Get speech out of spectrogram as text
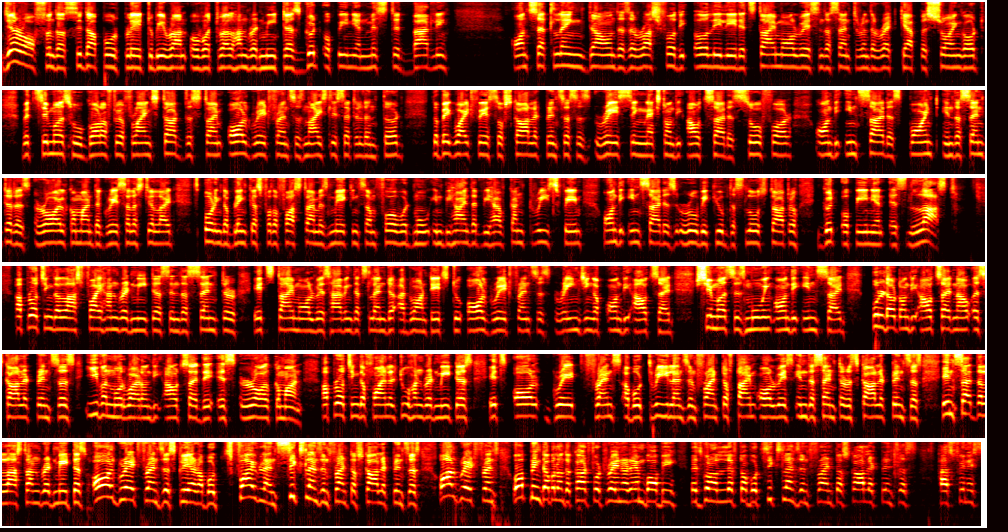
They're off the Sidapur plate to be run over 1200 meters. Good opinion, missed it badly. On settling down, there's a rush for the early lead. It's time always in the center, and the red cap is showing out with Shimmers, who got off to a flying start this time. All great friends is nicely settled in third. The big white face of Scarlet Princess is racing next on the outside as so far. On the inside as Point. In the center is Royal Command, the grey celestial light, sporting the blinkers for the first time, is making some forward move. In behind that, we have Country's Fame. On the inside is Ruby Cube, the slow start good opinion is last approaching the last 500 meters in the center. It's time always having that slender advantage to all great friends is ranging up on the outside. Shimmers is moving on the inside pulled out on the outside now is Scarlet Princess. Even more wide on the outside there is Royal Command. Approaching the final 200 meters, it's all great friends about three lengths in front of time. Always in the center is Scarlet Princess. Inside the last 100 meters, all great friends is clear about five lengths, six lengths in front of Scarlet Princess. All great friends. Opening double on the card for trainer M. Bobby. It's going to lift about six lengths in front of Scarlet Princess. Has finished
